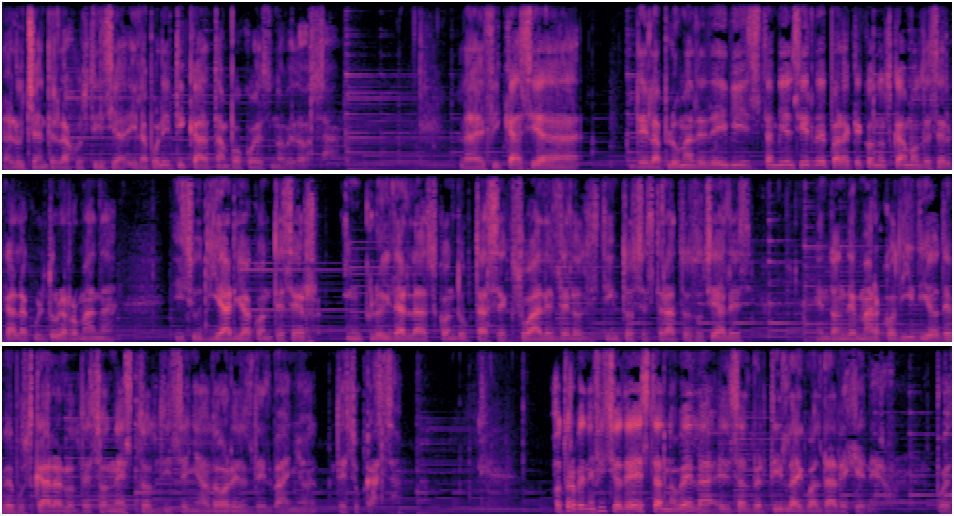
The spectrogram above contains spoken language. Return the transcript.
La lucha entre la justicia y la política tampoco es novedosa. La eficacia de la pluma de Davis también sirve para que conozcamos de cerca la cultura romana y su diario acontecer, incluidas las conductas sexuales de los distintos estratos sociales en donde Marco Didio debe buscar a los deshonestos diseñadores del baño de su casa. Otro beneficio de esta novela es advertir la igualdad de género, pues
